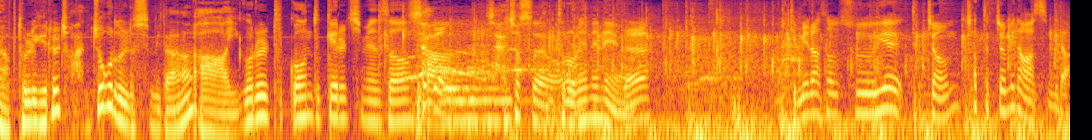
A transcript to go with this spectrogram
옆 돌리기를 저 안쪽으로 돌렸습니다. 아 이거를 두꺼운 두께를 치면서 자, 잘 쳤어요. 컨트롤 해내네요. 네. 김민아 선수의 득점, 첫 득점이 나왔습니다.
